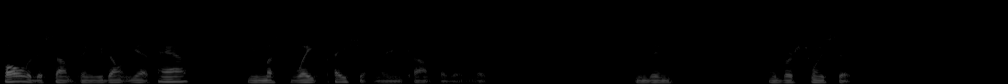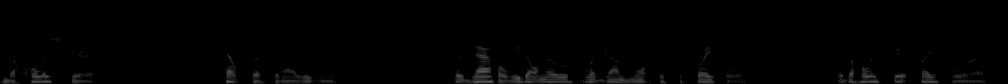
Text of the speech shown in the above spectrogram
forward to something we don't yet have, we must wait patiently and confidently. And then in verse 26, and the Holy Spirit helps us in our weakness. For example, we don't know what God wants us to pray for, but the Holy Spirit prays for us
